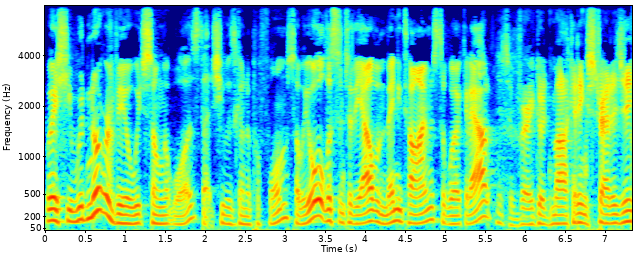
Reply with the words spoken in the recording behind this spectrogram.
where she would not reveal which song it was that she was going to perform. So we all listened to the album many times to work it out. It's a very good marketing strategy.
